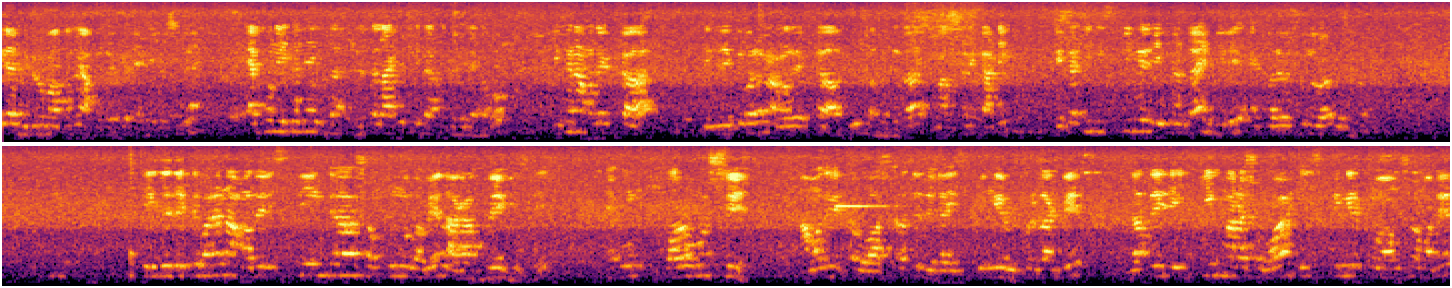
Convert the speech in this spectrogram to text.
এটা ভিডিওর মাধ্যমে আপনাদেরকে দেখাইতেছি। এখন এখানে যেটা লাগবে সেটা আপনাদেরকে দেখাবো। এখানে আমাদের একটা এই দেখতে পারেন আমাদের একটা বুশ আছে স্প্রিংটা সম্পূর্ণভাবে লাগা হয়ে গেছে। এবং বরাবর শেষ আমাদের একটা ওয়াশার আছে, যেটা স্প্রিং এর উপরে লাগবে। যাতে এই কিক মারার সময় এই স্প্রিং এর কোনো অংশ আমাদের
